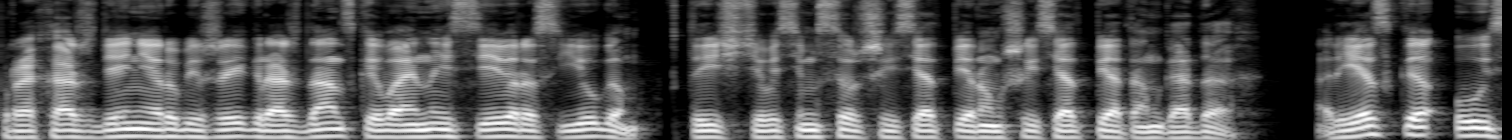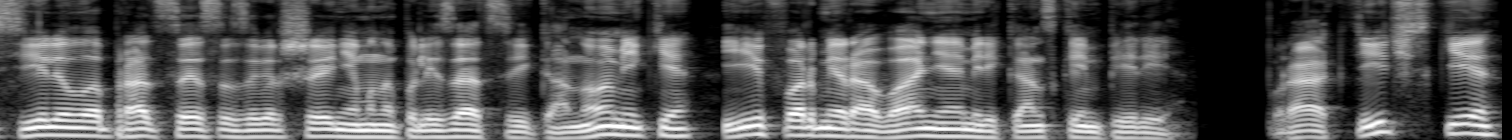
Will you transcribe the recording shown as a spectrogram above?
Прохождение рубежей гражданской войны севера с югом в 1861-65 годах резко усилила процессы завершения монополизации экономики и формирования американской империи. Практически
